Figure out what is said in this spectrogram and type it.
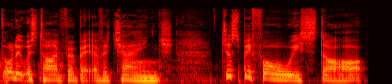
thought it was time for a bit of a change. Just before we start,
